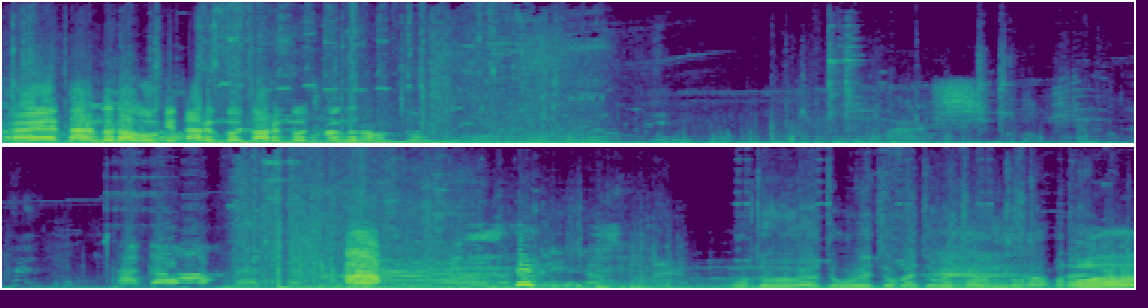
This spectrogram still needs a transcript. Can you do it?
야, 아야 다른 거다 먹을게 다른 거 다른 거 거다 먹자 나타 오른쪽 왼쪽 왼쪽 왼쪽 왼쪽. 왼쪽 정글에 와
